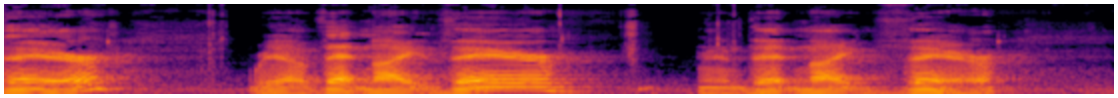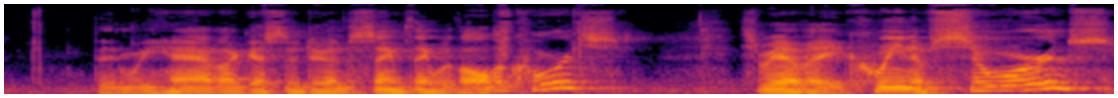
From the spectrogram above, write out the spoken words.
there. We have that knight there, and that knight there. Then we have, I guess they're doing the same thing with all the courts. So we have a Queen of Swords,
